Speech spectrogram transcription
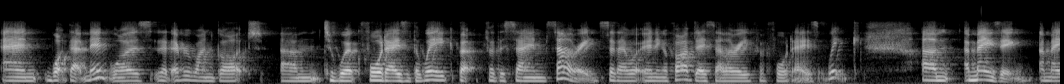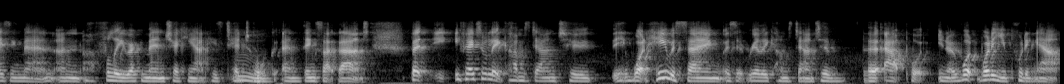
and what that meant was that everyone got um, to work four days of the week, but for the same salary. So they were earning a five-day salary for four days a week. Um, amazing, amazing man, and I fully recommend checking out his TED talk and things like that. But effectively, it comes down to what he was saying is it really comes down to the output. You know, what what are you putting out,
